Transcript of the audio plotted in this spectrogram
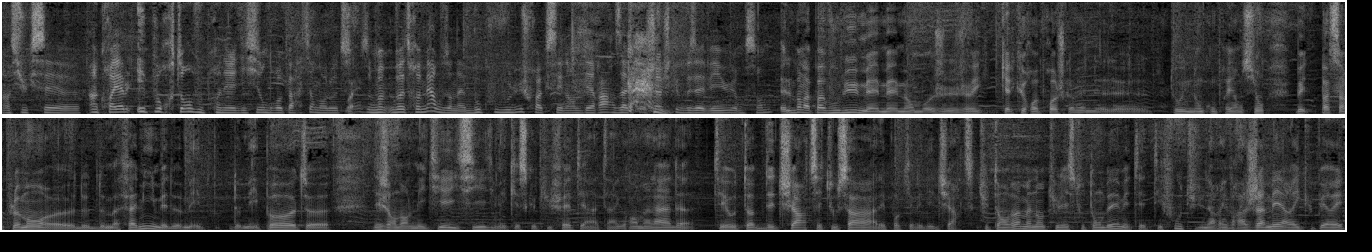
un succès incroyable. Et pourtant, vous prenez la décision de repartir dans l'autre Ouais. sens. M- Votre mère vous en a beaucoup voulu. Je crois que c'est l'un des rares accrochages que vous avez eu ensemble. Elle m'en a pas voulu, mais, mais, mais j'avais quelques reproches quand même, euh, plutôt une non-compréhension, mais pas simplement euh, de, de ma famille, mais de mes, de mes potes, euh, des gens dans le métier ici, ils mais qu'est-ce que tu fais? T'es un, grand malade, t'es au top des charts et tout ça. À l'époque, il y avait des charts. Tu t'en vas, maintenant tu laisses tout tomber, mais t'es, fou, tu n'arriveras jamais à récupérer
